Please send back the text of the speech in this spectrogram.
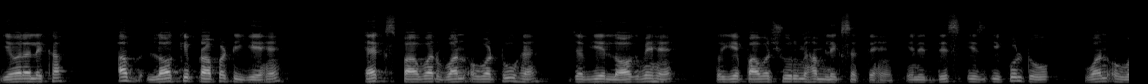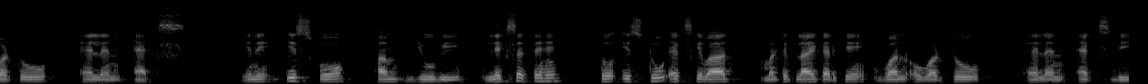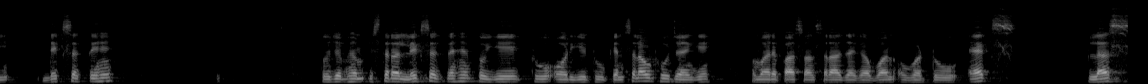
ये वाला लिखा। अब लॉग की प्रॉपर्टी ये है x power one over two है। जब ये लॉग में है तो ये पावर शुरू में हम लिख सकते हैं। यानी this is equal to one over two l n x यानी इसको हम यू भी लिख सकते हैं। तो इस टू एक्स के बाद मल्टीप्लाई करके one over two l n x भी लिख सकते हैं। तो जब हम इस तरह लिख सकते हैं तो ये टू और ये टू कैंसिल आउट हो जाएँगे। हमारे पास आंसर आ जाएगा 1 over two x plus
